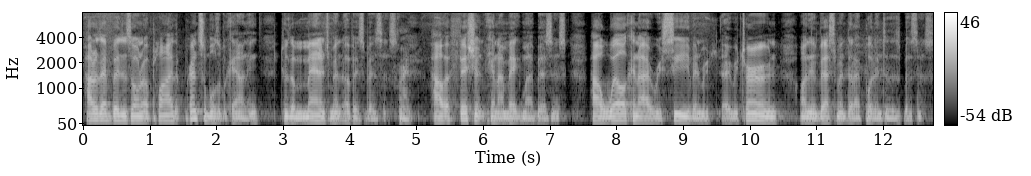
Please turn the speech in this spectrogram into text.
How does that business owner apply the principles of accounting to the management of his business? Right. How efficient can I make my business? How well can I receive and re- a return on the investment that I put into this business?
